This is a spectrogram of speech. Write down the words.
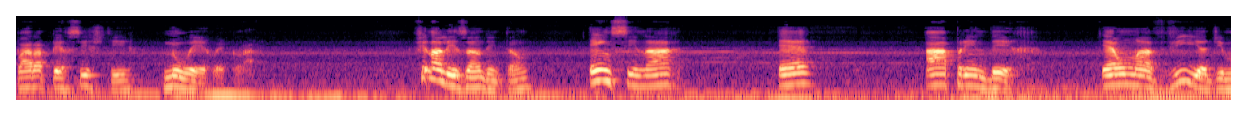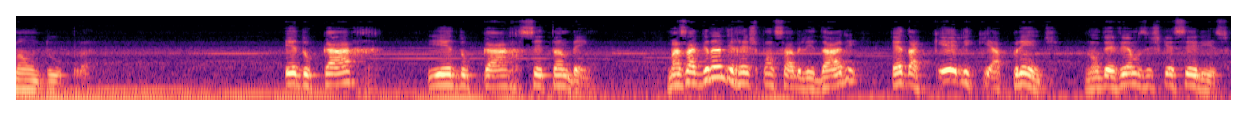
para persistir no erro, é claro. Finalizando então, ensinar é aprender. É uma via de mão dupla. Educar e educar-se também. Mas a grande responsabilidade é daquele que aprende. Não devemos esquecer isso.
